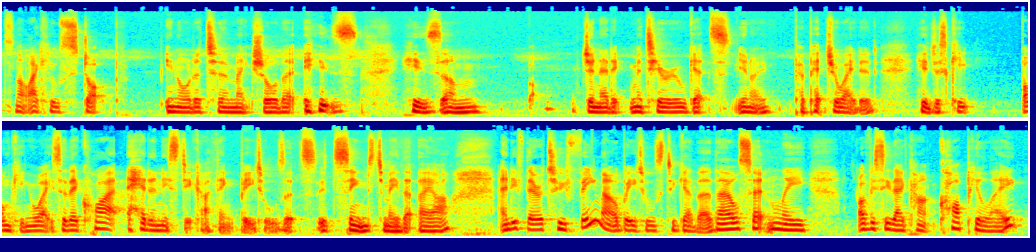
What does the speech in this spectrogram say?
it's not like he'll stop in order to make sure that his his um, genetic material gets you know perpetuated. He'll just keep bonking away. So they're quite hedonistic, I think, beetles. It's it seems to me that they are. And if there are two female beetles together, they'll certainly obviously they can't copulate,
